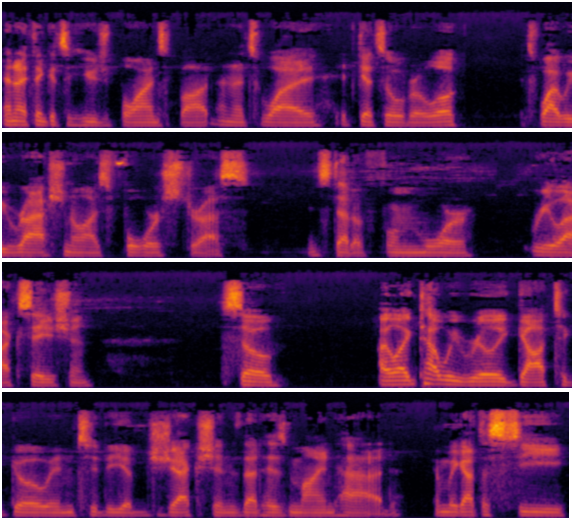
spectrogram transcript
And I think it's a huge blind spot, and it's why it gets overlooked. It's why we rationalize for stress instead of for more relaxation. So I liked how we really got to go into the objections that his mind had, and we got to see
